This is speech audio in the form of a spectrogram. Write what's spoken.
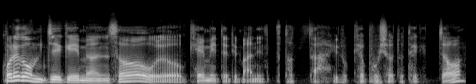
고래가 움직이면서 어, 개미들이 많이 붙었다. 이렇게 보셔도 되겠죠.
